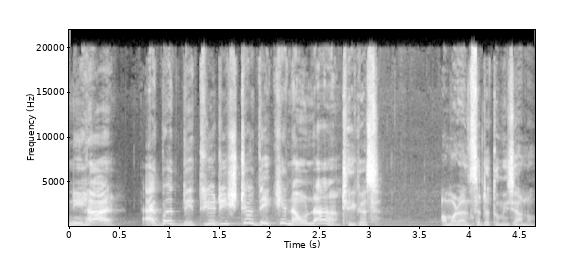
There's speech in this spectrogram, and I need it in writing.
নিহার একবার দ্বিতীয় ডিশটাও দেখে নাও না। ঠিক আছে। আমার আনসারটা তুমি জানো।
